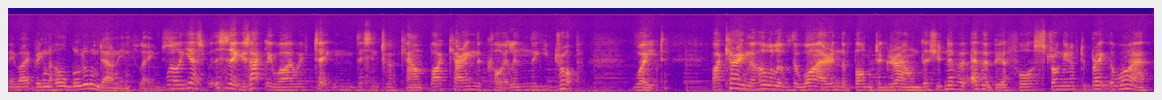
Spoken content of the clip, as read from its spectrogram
It might bring the whole balloon down in flames. Well, yes, but this is exactly why we've taken this into account by carrying the coil in the drop weight. By carrying the whole of the wire in the bomb to ground, there should never ever be a force strong enough to break the wire.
